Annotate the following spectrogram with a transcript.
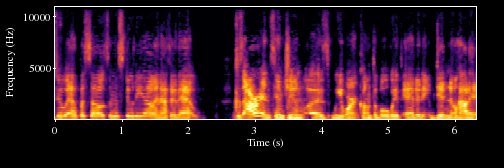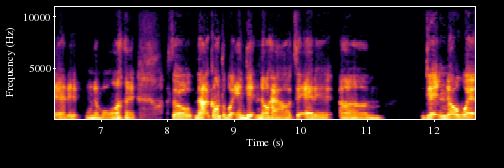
two episodes in the studio, and after that, because our intention Mm-hmm. was we weren't comfortable with editing, didn't know how to edit. Number one, so not comfortable and didn't know how to edit. Um, didn't know what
